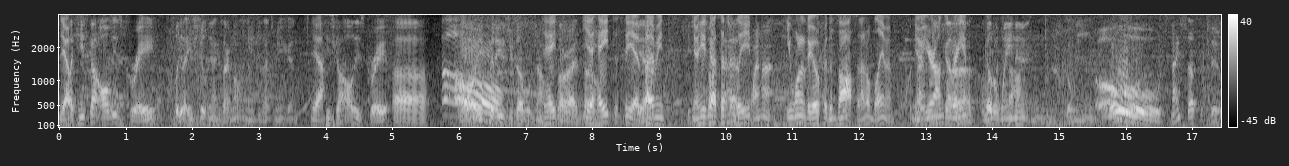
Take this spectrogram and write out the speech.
Yeah. Like he's got all these great. Look at that. He's shielding. that. He's like, I'm not letting you do that to me again. Yeah. He's got all these great. Uh, oh, you could use your double jump. You hate, it's to, all though. you hate to see it, Yeah. but I mean, He's you know, he's got off such a lead. Why not? He wanted to go for the sauce, and I don't blame him. You know, you're on stream. gotta Go little for the sauce. it and go in. Oh, it's a nice substitute.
